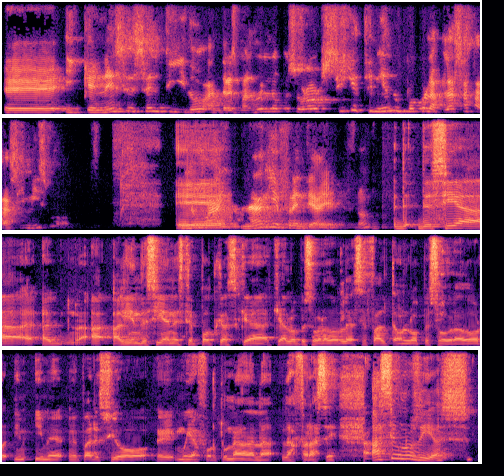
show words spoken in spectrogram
Eh, y que en ese sentido Andrés Manuel López Obrador sigue teniendo un poco la plaza para sí mismo. no hay nadie frente a él. ¿no? decía, alguien decía en este podcast que a, López Obrador le hace falta un López Obrador y, me, pareció muy afortunada la, la, frase. Hace unos días,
